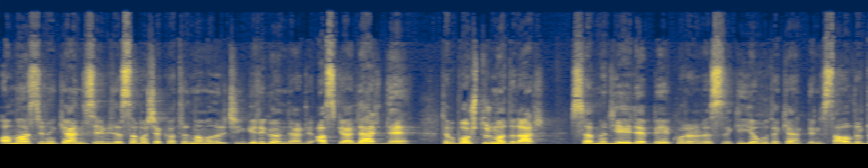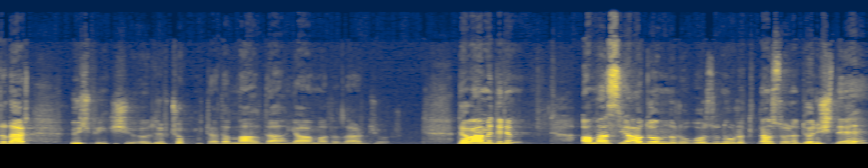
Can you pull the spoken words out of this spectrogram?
Amasya'nın kendisiyle bize savaşa katılmamaları için geri gönderdiği askerler de tabi boş durmadılar. Samiriye ile Beykoran arasındaki Yahuda kentlerini saldırdılar. 3000 kişiyi öldürüp çok miktarda mal da yağmaladılar diyor. Devam edelim. Amasya Adomları bozduğunu uğradıktan sonra dönüşte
